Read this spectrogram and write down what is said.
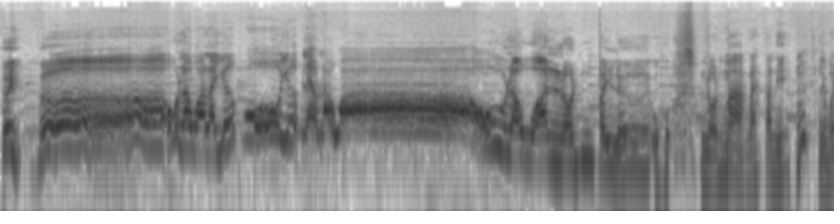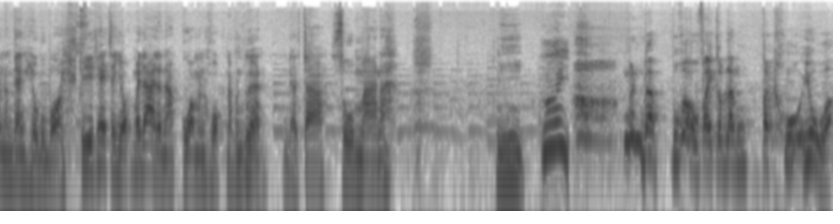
เฮ้ยโอ้ลาวาอะไรเยอะโอ้เยอะแล้วลาวาโอ้ลาวาล้นไปเลยโอ้ล้นมากนะ ตอนนี้หรือว่าน้ำแดงเฮลบูบอย พี่เทศจะยกไม่ได้แล้วนะ กลัวมันหกนะเพื่อนๆเดี๋ยวจะซูมมานะ นี่ เฮ้ย มันแบบภูเขาไฟกำลังปะทุอยู่อะ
